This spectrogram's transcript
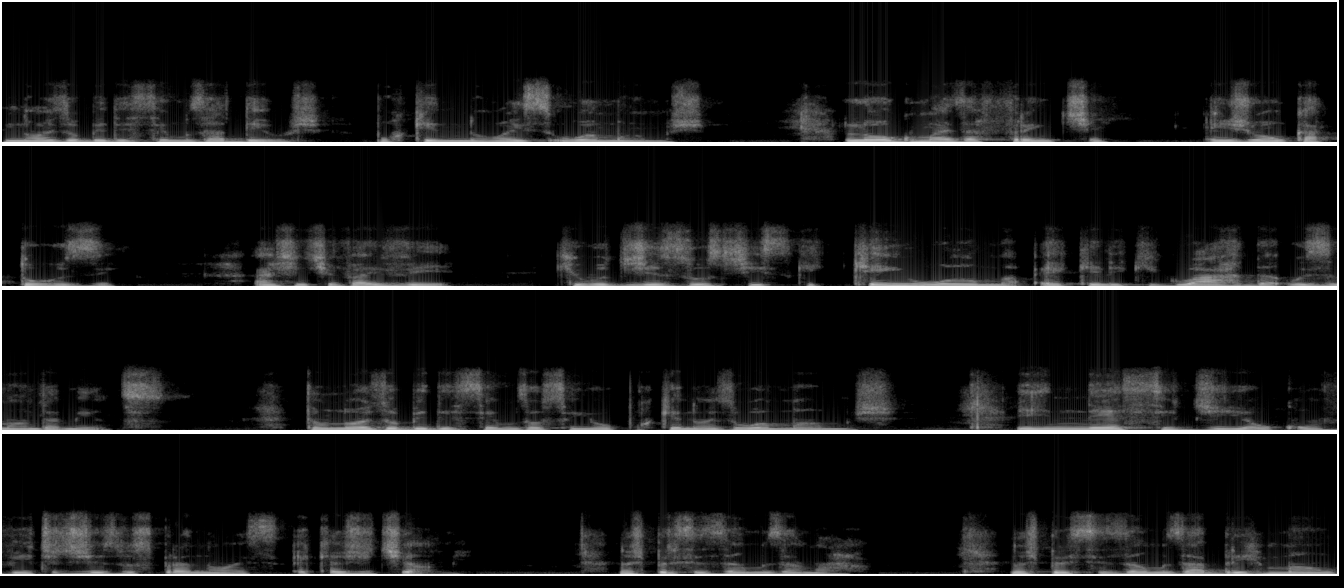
Nós obedecemos a Deus porque nós o amamos. Logo mais à frente, em João 14, a gente vai ver que o Jesus diz que quem o ama é aquele que guarda os mandamentos. Então nós obedecemos ao Senhor porque nós o amamos. E nesse dia, o convite de Jesus para nós é que a gente ame. Nós precisamos amar. Nós precisamos abrir mão,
